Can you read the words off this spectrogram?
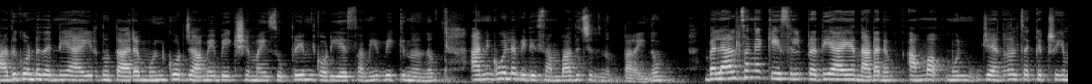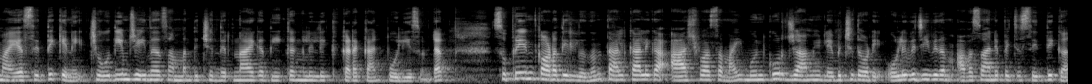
അതുകൊണ്ട് തന്നെയായിരുന്നു താരം മുൻകൂർ ജാമ്യാപേക്ഷയുമായി സുപ്രീം കോടതിയെ സമീപിക്കുന്നതെന്നും അനുകൂല വിധി സമ്പാദിച്ചതെന്നും പറയുന്നു. ബലാത്സംഗ കേസിൽ പ്രതിയായ നടനും അമ്മ മുൻ ജനറൽ സെക്രട്ടറിയുമായ സിദ്ദിഖിനെ ചോദ്യം ചെയ്യുന്നത് സംബന്ധിച്ച് നിർണായക നീക്കങ്ങളിലേക്ക് കടക്കാൻ പോലീസുണ്ട്. സുപ്രീം കോടതിയിൽ നിന്നും താൽക്കാലിക ആശ്വാസമായി മുൻകൂർ ജാമ്യം ലഭിച്ചതോടെ ഒളിവ് ജീവിതം അവസാനിപ്പിച്ച സിദ്ദിഖ്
